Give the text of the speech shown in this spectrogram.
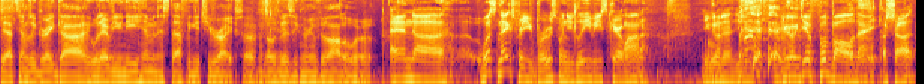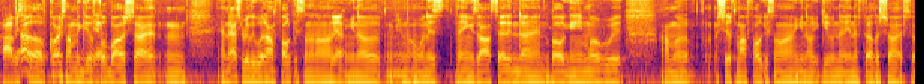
Yeah, Tim's a great guy. Whatever you need, him and his staff will get you right. So go visit Greenville Auto World. And uh, what's next for you, Bruce, when you leave East Carolina? You're gonna you, you're gonna give football a shot, obviously. Oh, of course I'm gonna give Yeah. football a shot, and and that's really what I'm focusing on. Yeah. You know, you know, when this thing's all said and done, bowl game over with, I'm gonna shift my focus on you know giving the NFL a shot. So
